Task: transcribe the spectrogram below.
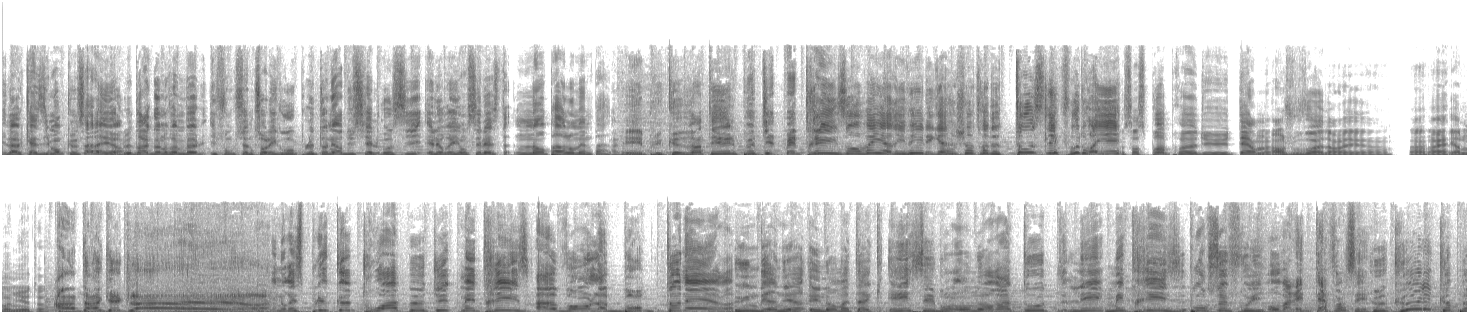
Il a quasiment que ça d'ailleurs. Le Dragon Rumble, il fonctionne sur les groupes. Le tonnerre du ciel aussi. Et le rayon céleste, n'en parlons même pas. Allez, plus que 21 petites maîtrises. On va y arriver, les gars. Je suis en train de tous les foudroyer. Au sens propre euh, du terme. Alors, je vous vois dans les. euh, hein, ouais, regarde-moi mieux, toi. Attaque éclair Il nous reste plus que trois petites maîtrises avant la bombe tonnerre. Une dernière énorme attaque et c'est bon, on aura toutes les maîtrises pour ce fruit. On va les défoncer. Coucou les copains.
